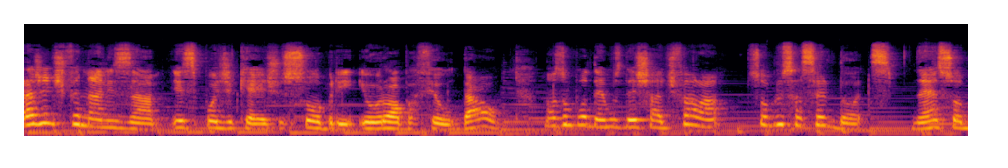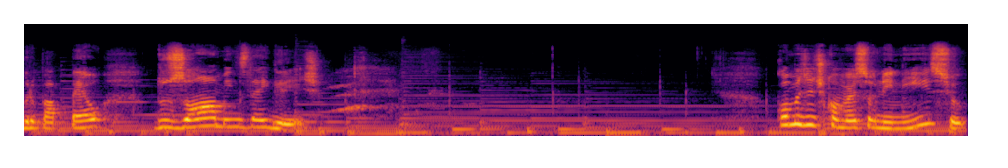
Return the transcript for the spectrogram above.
Para a gente finalizar esse podcast sobre Europa feudal, nós não podemos deixar de falar sobre os sacerdotes, né? Sobre o papel dos homens da igreja. Como a gente conversou no início,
